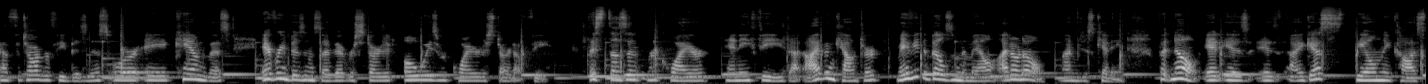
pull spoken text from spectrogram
a photography business, or a canvas, every business I've ever started always required a startup fee. This doesn't require any fee that I've encountered. Maybe the bill's in the mail. I don't know. I'm just kidding. But no, it is is I guess the only cost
